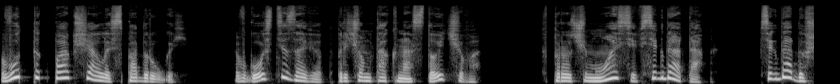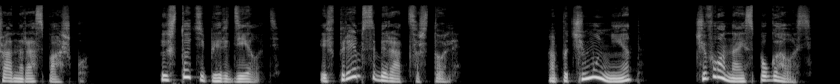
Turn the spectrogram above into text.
Вот так пообщалась с подругой. В гости зовет, причем так настойчиво. Впрочем, у Аси всегда так. Всегда душа нараспашку. И что теперь делать? И впрямь собираться, что ли? А почему нет? Чего она испугалась?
